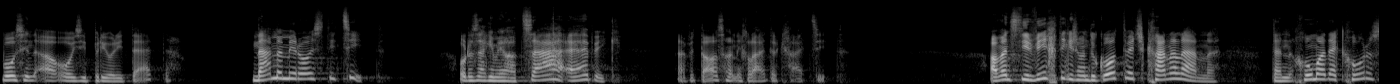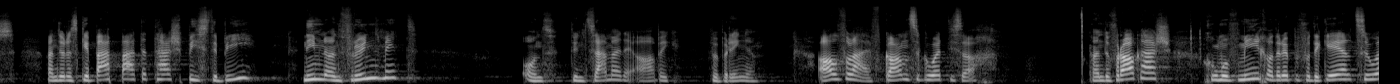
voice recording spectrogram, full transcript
wo sind auch unsere Prioritäten? Nehmen wir uns die Zeit? Oder sagen wir, ja, zehn Abend, für das habe ich leider keine Zeit. Aber wenn es dir wichtig ist, wenn du Gott willst kennenlernen willst, dann komm an den Kurs. Wenn du das Gebet betet hast, bist dabei. Nimm noch einen Freund mit und zusammen den Abend verbringen. Alpha Life, ganz eine gute Sache. Wenn du Fragen hast, komm auf mich oder jemand von der GL zu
